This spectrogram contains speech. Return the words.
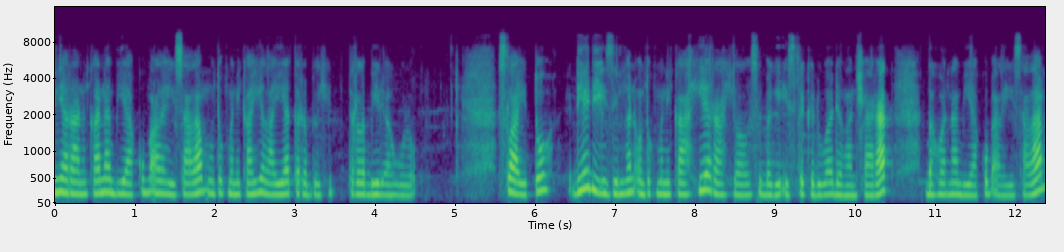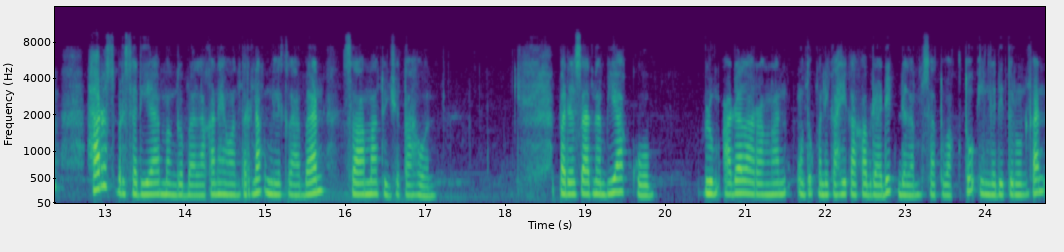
menyarankan Nabi Yakub alaihissalam untuk menikahi Laia terlebih, terlebih dahulu. Setelah itu, dia diizinkan untuk menikahi Rahil sebagai istri kedua dengan syarat bahwa Nabi Yakub alaihissalam harus bersedia menggembalakan hewan ternak milik Laban selama tujuh tahun. Pada saat Nabi Yakub belum ada larangan untuk menikahi kakak beradik dalam satu waktu hingga diturunkan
